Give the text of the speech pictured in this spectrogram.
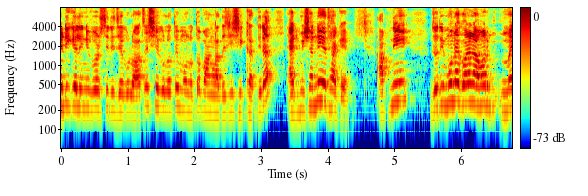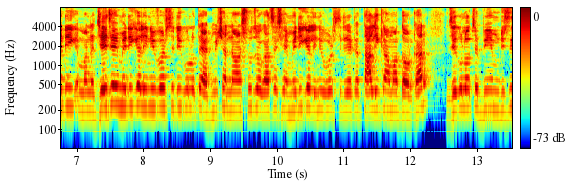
মেডিকেল ইউনিভার্সিটি যেগুলো আছে, সেগুলোতে মূলত বাংলাদেশি শিক্ষার্থীরা অ্যাডমিশন নিয়ে থাকে। আপনি যদি মনে করেন আমার মেডি মানে যে যে মেডিকেল ইউনিভার্সিটিগুলোতে অ্যাডমিশন নেওয়ার সুযোগ আছে, সেই মেডিকেল ইউনিভার্সিটির একটা তালিকা আমার দরকার, যেগুলো হচ্ছে বিএমডিসি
